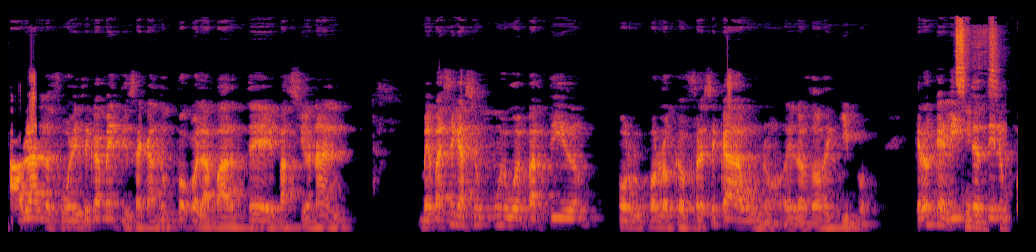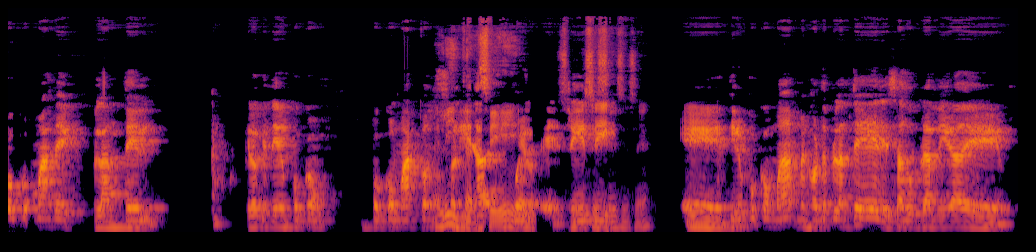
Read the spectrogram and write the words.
hablando futbolísticamente y sacando un poco la parte pasional, me parece que hace un muy buen partido por, por lo que ofrece cada uno de los dos equipos. Creo que el Inter tiene un poco más de plantel, creo que tiene un poco un poco más consolidado. sí. sí, sí, sí, eh, tiene un poco más, mejor de plantel, esa dupla arriba de,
